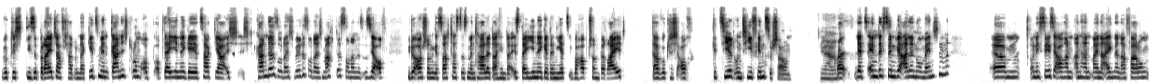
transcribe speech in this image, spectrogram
wirklich diese Bereitschaft hat. Und da geht es mir gar nicht drum, ob, ob derjenige jetzt sagt, ja, ich, ich kann das oder ich will das oder ich mache das, sondern es ist ja oft, wie du auch schon gesagt hast, das Mentale dahinter. Ist derjenige denn jetzt überhaupt schon bereit, da wirklich auch gezielt und tief hinzuschauen? Ja. Weil letztendlich sind wir alle nur Menschen. Ähm, und ich sehe es ja auch an, anhand meiner eigenen Erfahrung.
